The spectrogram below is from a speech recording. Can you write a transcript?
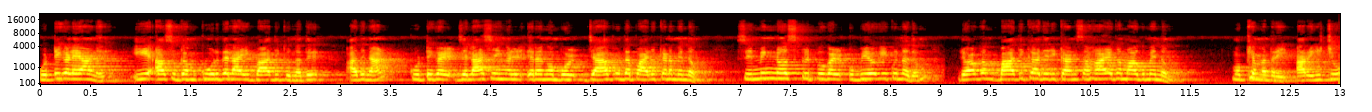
കുട്ടികളെയാണ് ഈ അസുഖം കൂടുതലായി ബാധിക്കുന്നത്. അതിനാൽ കുട്ടികൾ ജലാശയങ്ങളിൽ ഇറങ്ങുമ്പോൾ ജാഗ്രത പാലിക്കണമെന്നും സ്വിമ്മിംഗ് നോസ് ക്ലിപ്പുകൾ ഉപയോഗിക്കുന്നതും രോഗം ബാധിക്കാതിരിക്കാൻ സഹായകമാകുമെന്നും മുഖ്യമന്ത്രി അറിയിച്ചു.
